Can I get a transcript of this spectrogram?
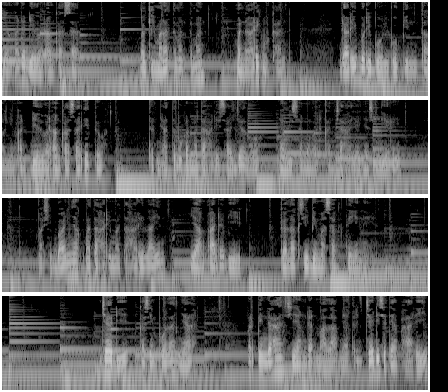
yang ada di luar angkasa. Bagaimana teman-teman? Menarik bukan? Dari beribu-ribu bintang yang ada di luar angkasa itu, ternyata bukan matahari saja loh yang bisa mengeluarkan cahayanya sendiri. Masih banyak matahari-matahari lain yang ada di galaksi Bima Sakti ini. Jadi, kesimpulannya, perpindahan siang dan malam yang terjadi setiap hari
